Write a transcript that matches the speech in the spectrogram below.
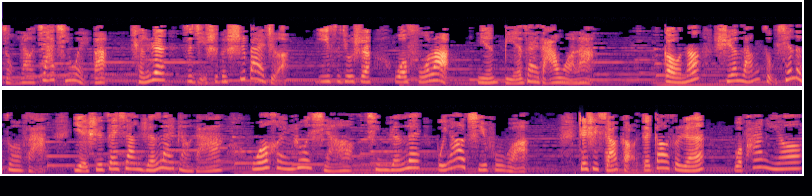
总要夹起尾巴，承认自己是个失败者，意思就是我服了，您别再打我啦。狗呢，学狼祖先的做法，也是在向人来表达。我很弱小，请人类不要欺负我。这是小狗在告诉人，我怕你哦，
